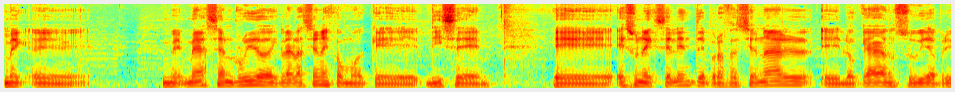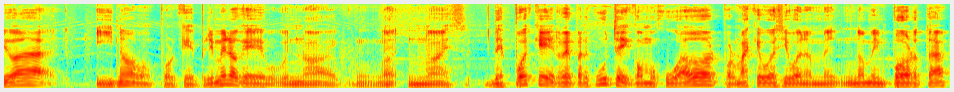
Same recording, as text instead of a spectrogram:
me, eh, me- me hacen ruido declaraciones como que dice eh, es un excelente profesional eh, lo que haga en su vida privada y no, porque primero que no, no- no es. Después que repercute como jugador, por más que vos decís, bueno, me- no me importa,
